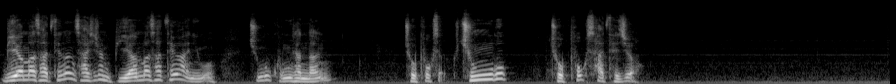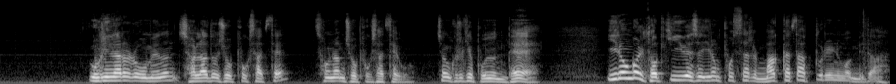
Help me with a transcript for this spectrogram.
미얀마 사태는 사실은 미얀마 사태가 아니고 중국 공산당 조폭 사, 중국 조폭 사태죠. 우리나라로 오면은 전라도 조폭 사태, 성남 조폭 사태고 전 그렇게 보는데 이런 걸 덮기 위해서 이런 포스터를 막 갖다 뿌리는 겁니다.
